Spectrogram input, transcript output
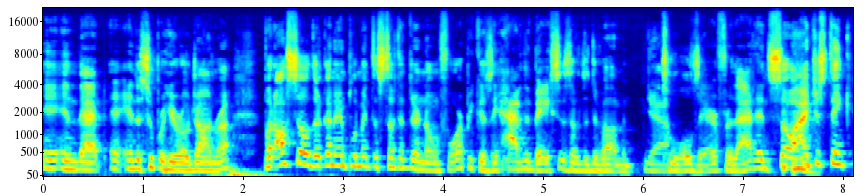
in that in the superhero genre but also they're going to implement the stuff that they're known for because they have the basis of the development yeah. tools there for that. And so i just think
